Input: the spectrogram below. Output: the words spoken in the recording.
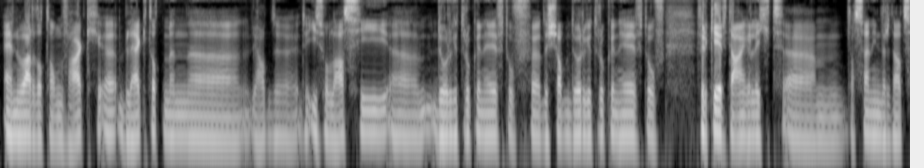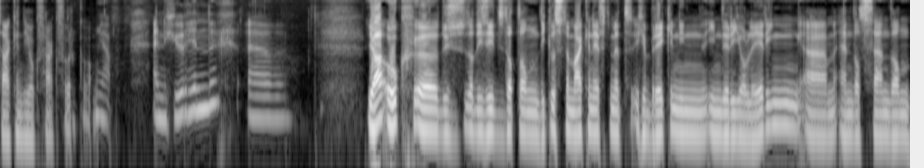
En waar dat dan vaak uh, blijkt dat men uh, ja, de, de isolatie uh, doorgetrokken heeft of de shop doorgetrokken heeft of verkeerd aangelegd. Ehm, dat zijn inderdaad zaken die ook vaak voorkomen. Ja. En geurhinder? Ja, ook. dus dat is iets dat dan dikwijls te maken heeft met gebreken in, in de riolering. Ehm, en dat zijn dan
